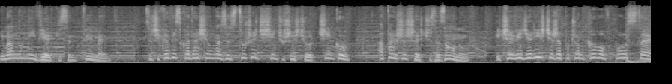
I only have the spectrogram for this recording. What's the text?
i mam do niej wielki sentyment. Co ciekawe składa się ona ze 166 odcinków, a także 6 sezonów. I czy wiedzieliście, że początkowo w Polsce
